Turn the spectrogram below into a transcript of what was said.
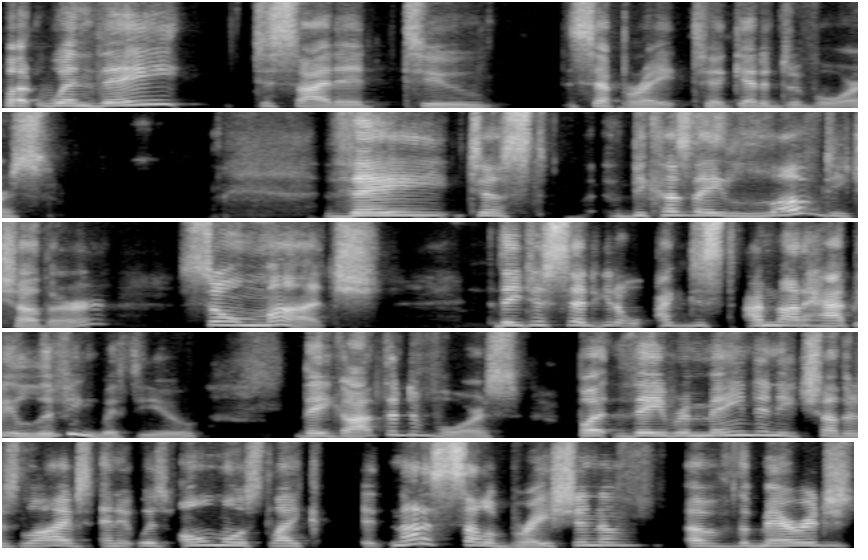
But when they decided to separate to get a divorce, they just because they loved each other so much they just said you know i just i'm not happy living with you. They got the divorce but they remained in each other's lives and it was almost like not a celebration of of the marriage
